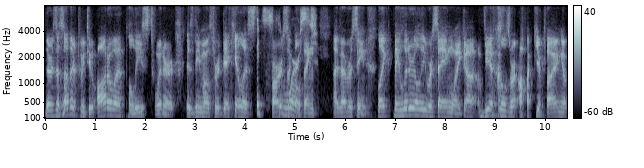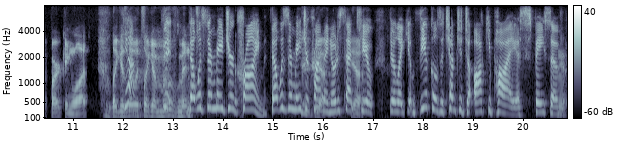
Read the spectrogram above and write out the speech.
There's this other tweet too. Ottawa police twitter is the most ridiculous it's farcical thing I've ever seen. Like they literally were saying like uh, vehicles were occupying a parking lot. Like as yeah. though it's like a movement. that was their major crime. That was their major crime. Yeah. I noticed that yeah. too. They're like vehicles attempted to occupy a space of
